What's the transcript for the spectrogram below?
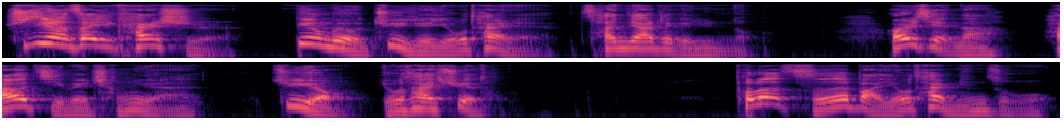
实际上，在一开始并没有拒绝犹太人参加这个运动，而且呢还有几位成员具有犹太血统。普勒茨把犹太民族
